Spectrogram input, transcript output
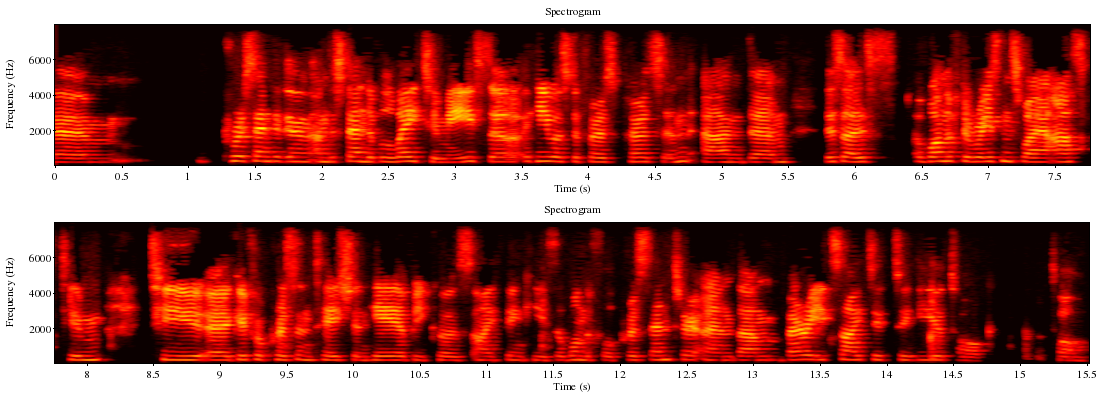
um, presented in an understandable way to me. So he was the first person, and um, this is one of the reasons why I asked him to uh, give a presentation here because I think he's a wonderful presenter, and I'm very excited to hear talk. Tom.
